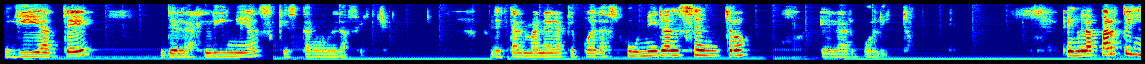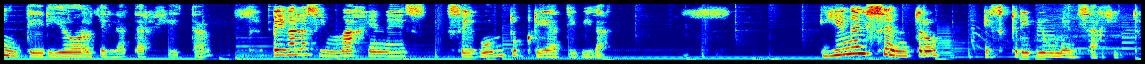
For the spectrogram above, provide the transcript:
Guíate de las líneas que están en la ficha, de tal manera que puedas unir al centro el arbolito. En la parte interior de la tarjeta, pega las imágenes según tu creatividad. Y en el centro, escribe un mensajito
